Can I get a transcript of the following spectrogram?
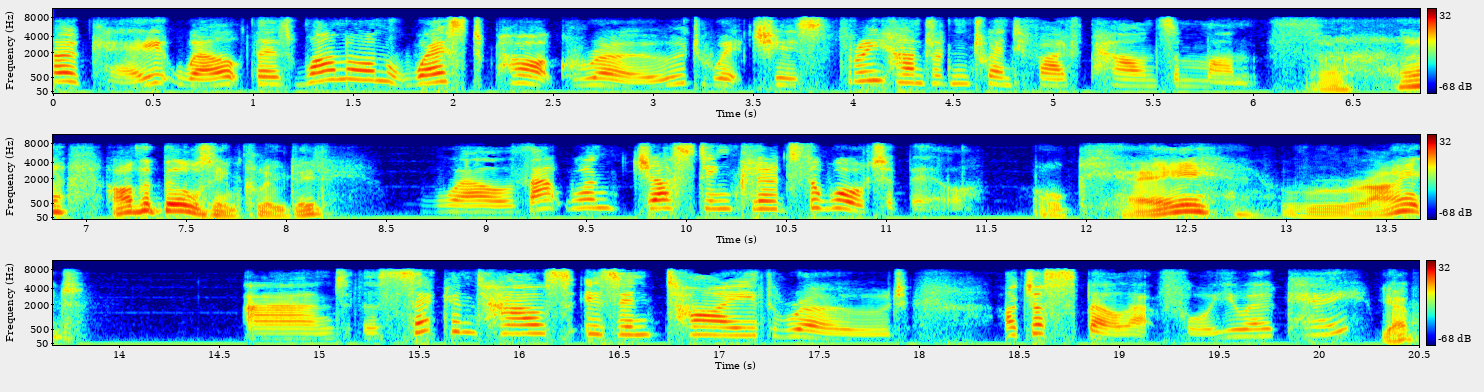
OK, well, there's one on West Park Road, which is £325 a month. Uh-huh. Are the bills included? Well, that one just includes the water bill. OK, right. And the second house is in Tithe Road. I'll just spell that for you, OK? Yep.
